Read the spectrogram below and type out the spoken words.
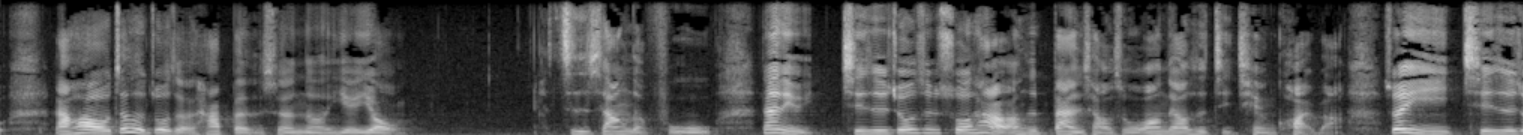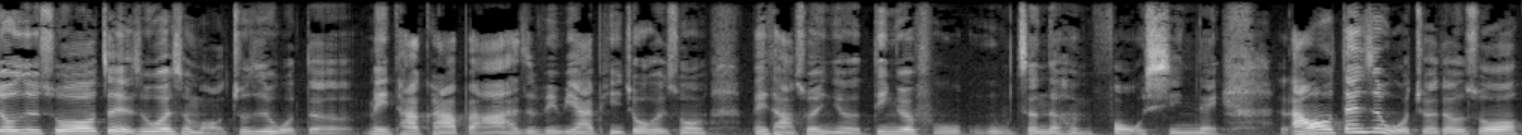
了。然后这个作者他本身呢也有。智商的服务，那你其实就是说，他好像是半小时，我忘掉是几千块吧。所以其实就是说，这也是为什么，就是我的 Meta Club 啊，还是 VVIP 就会说 Meta，所以你的订阅服务真的很佛心呢。然后，但是我觉得说，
